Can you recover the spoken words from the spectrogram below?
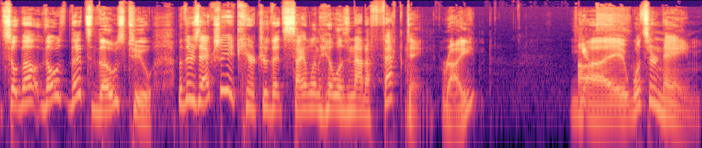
so tho- those that's those two. But there's actually a character that Silent Hill is not affecting, right? Yes. Uh, what's her name?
